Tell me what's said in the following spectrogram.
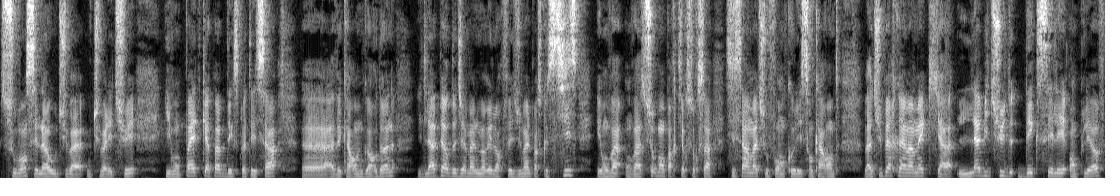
souvent c'est là où tu vas où tu vas les tuer. Ils vont pas être capables d'exploiter ça euh, avec Aaron Gordon la perte de Jamal Murray leur fait du mal parce que 6 et on va on va sûrement partir sur ça. Si c'est un match où faut en coller 140 bah tu perds quand même un mec qui a l'habitude d'exceller en playoff.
